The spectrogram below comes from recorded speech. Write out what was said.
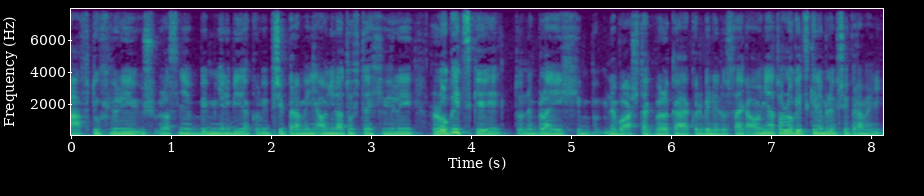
a v tu chvíli už vlastně by měli být jakoby připraveni a oni na to v té chvíli logicky, to nebyla jejich nebo až tak velká jako by nedostatek, ale oni na to logicky nebyli připraveni.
